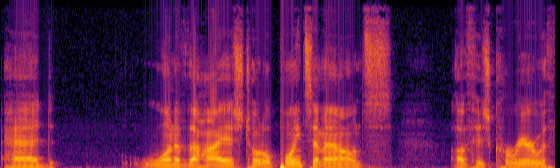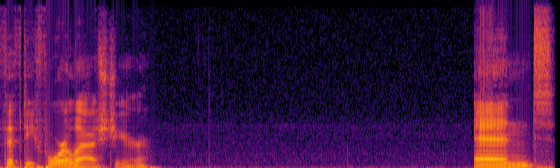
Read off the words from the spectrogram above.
had one of the highest total points amounts of his career with 54 last year. And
